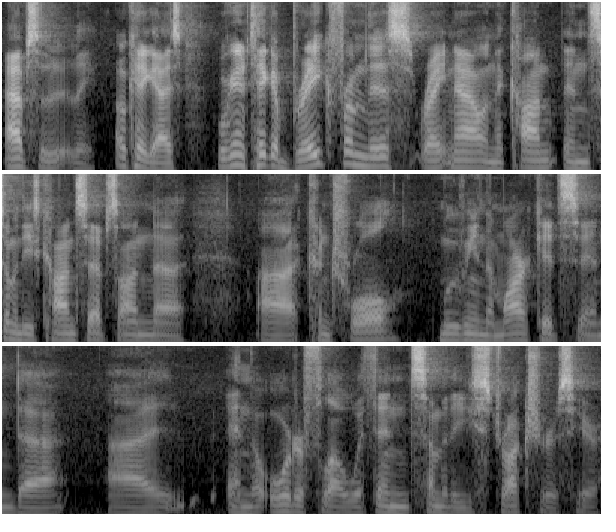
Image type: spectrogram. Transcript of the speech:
absolutely. Okay, guys, we're going to take a break from this right now in the con in some of these concepts on control, moving the markets, and and the order flow within some of these structures here.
